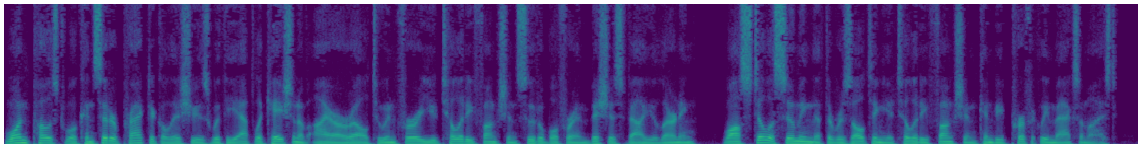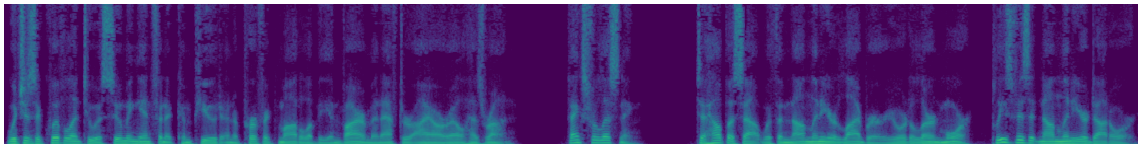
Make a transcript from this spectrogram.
One post will consider practical issues with the application of IRL to infer a utility function suitable for ambitious value learning, while still assuming that the resulting utility function can be perfectly maximized, which is equivalent to assuming infinite compute and a perfect model of the environment after IRL has run. Thanks for listening. To help us out with the Nonlinear Library or to learn more, please visit nonlinear.org.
